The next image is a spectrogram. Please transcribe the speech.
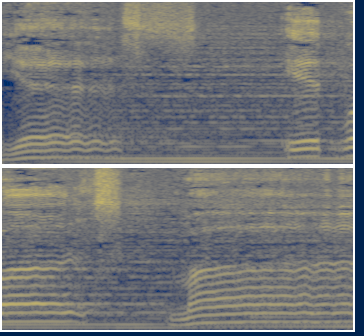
Yes, it was mine.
